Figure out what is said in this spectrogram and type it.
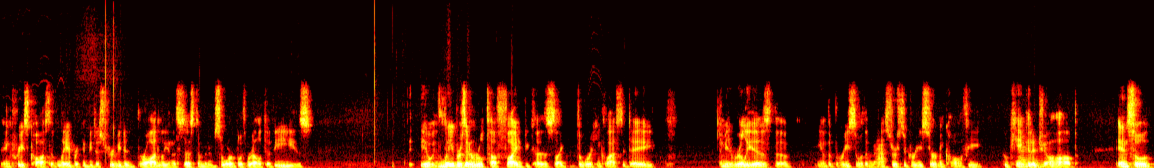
increased cost of labor can be distributed broadly in the system and absorbed with relative ease. You know, labor's in a real tough fight because like the working class today, I mean, it really is the you know the barista with a master's degree serving coffee who can't mm-hmm. get a mm. job. And so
